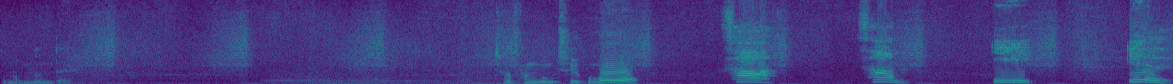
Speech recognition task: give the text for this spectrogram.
돈 없는데. 저 3070. 5, 4, 3, 2, 1.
